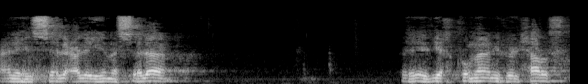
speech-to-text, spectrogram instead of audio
عليه السلام عليهما السلام إذ يحكمان في الحرث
